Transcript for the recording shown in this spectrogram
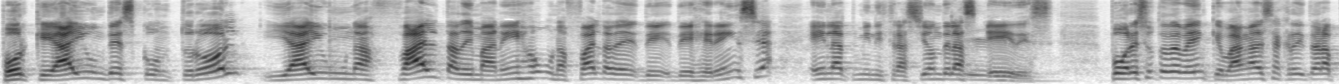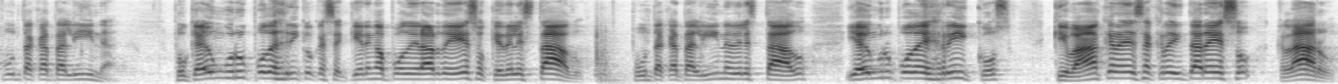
porque hay un descontrol y hay una falta de manejo, una falta de, gerencia en la administración de las EDES. Por eso ustedes ven que van a desacreditar a Punta Catalina porque hay un grupo de ricos que se quieren apoderar de eso, que es del Estado, Punta Catalina es del Estado, y hay un grupo de ricos que van a querer desacreditar eso, claro,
